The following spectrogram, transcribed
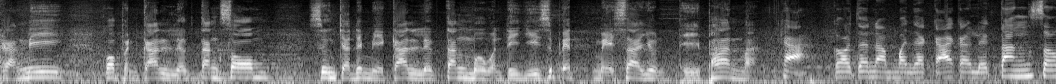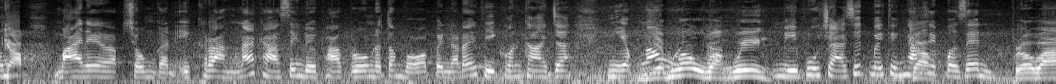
ครั้งนี้ก็เป็นการเลือกตั้งโสมซึ่งจะได้มีการเลือกตั้งเมื่อวันที่ 21 เมษายนที่ผ่านมาค่ะ ก็จะนำบรรยากาศการเลือกตั้งส้มครับมาให้ได้รับชมกันอีกครั้งนะคะซึ่งโดยภาพรวมเราต้องบอกว่าเป็นอะไรที่ค่อนข้างจะเงียบเงาเงียบเงานะคะวังเวงมีผู้ใช้สิทธิ์ไม่ถึงครับ50%เพราะว่า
